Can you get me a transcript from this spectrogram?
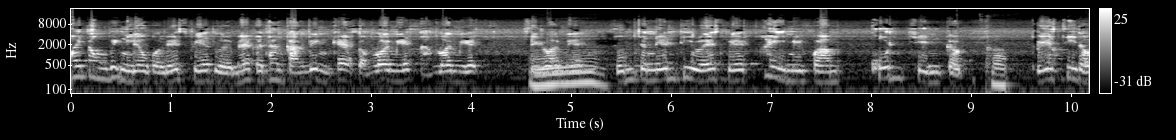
ไม่ต้องวิ่งเร็วกว่าเลสเพสเลยแม้กระทั่งการวิ่งแค่ 200 เมตร 300 เมตร 400 เมตร ผมจะเน้นที่เลสเพสให้มีความคุ้นชินกับครับเพสที่เรา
